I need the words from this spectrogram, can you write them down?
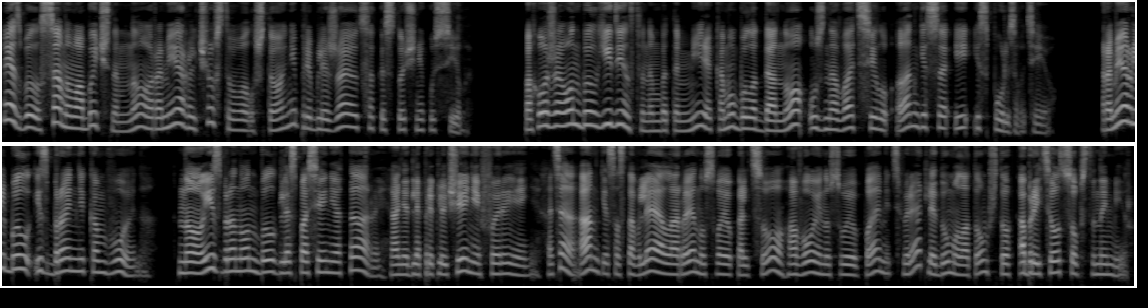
Лес был самым обычным, но Рамиерль чувствовал, что они приближаются к источнику силы. Похоже, он был единственным в этом мире, кому было дано узнавать силу Ангеса и использовать ее. Рамерль был избранником воина, но избран он был для спасения Тары, а не для приключений в Фериене. Хотя Ангес, оставляя Лорену свое кольцо, а воину свою память, вряд ли думал о том, что обретет собственный мир.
